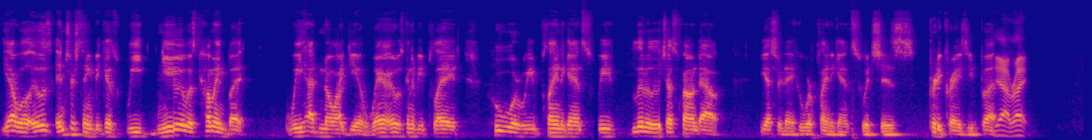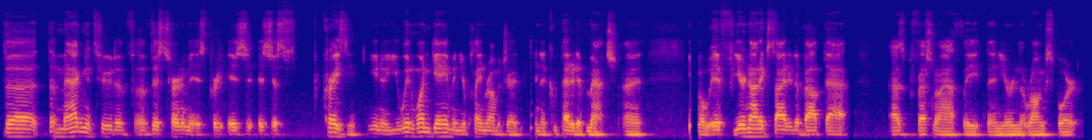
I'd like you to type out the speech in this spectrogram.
Yeah, well, it was interesting because we knew it was coming, but we had no idea where it was going to be played. Who were we playing against? We literally just found out yesterday who we're playing against, which is pretty crazy. But yeah, right. The the magnitude of, of this tournament is pretty is is just crazy. You know, you win one game and you're playing Real Madrid in a competitive match. Uh, know, if you're not excited about that as a professional athlete, then you're in the wrong sport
